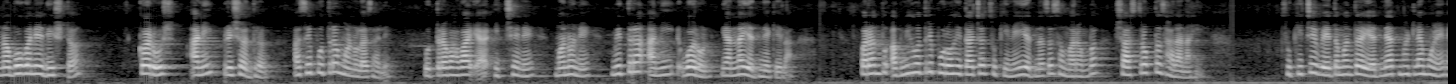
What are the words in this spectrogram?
नभोगनेदिष्ट करुष आणि प्रिषध्र असे पुत्र मनूला झाले. पुत्र व्हावा या इच्छेने मनुने मित्र आणि वरुण यांना यज्ञ केला. परंतु अग्निहोत्री पुरोहिताच्या चुकीने यज्ञाचा समारंभ शास्त्रोक्त झाला नाही. चुकीचे वेदमंत्र यज्ञात म्हटल्यामुळे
